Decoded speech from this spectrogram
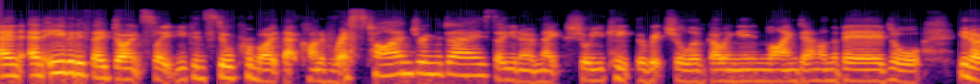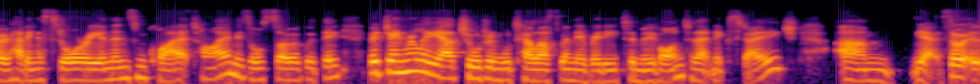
and and even if they don't sleep you can still promote that kind of rest time during the day. So you know make sure you keep the ritual of going in lying down on the bed or you know having a story and then some quiet time is also a good thing. But generally our children will tell us when they're ready to move on to that next stage. Um, yeah so uh,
